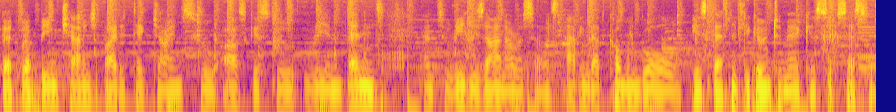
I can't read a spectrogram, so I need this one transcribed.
but we're being challenged by the tech giants who ask us to reinvent and to redesign ourselves. Having that common goal is definitely going to make us successful.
